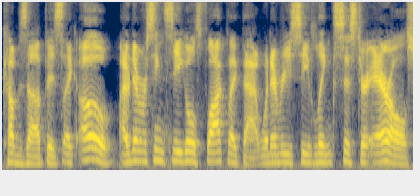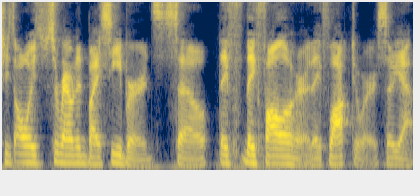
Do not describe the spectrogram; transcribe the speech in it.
comes up is like, oh, I've never seen seagulls flock like that. Whenever you see Link's sister Aryll, she's always surrounded by seabirds, so they they follow her, they flock to her. So yeah,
